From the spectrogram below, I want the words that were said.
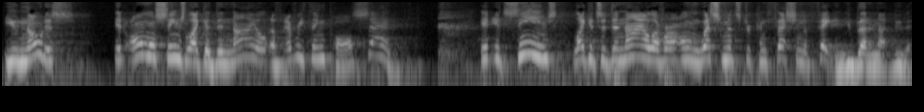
you notice it almost seems like a denial of everything Paul said. It, it seems like it's a denial of our own Westminster Confession of Faith, and you better not do that.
